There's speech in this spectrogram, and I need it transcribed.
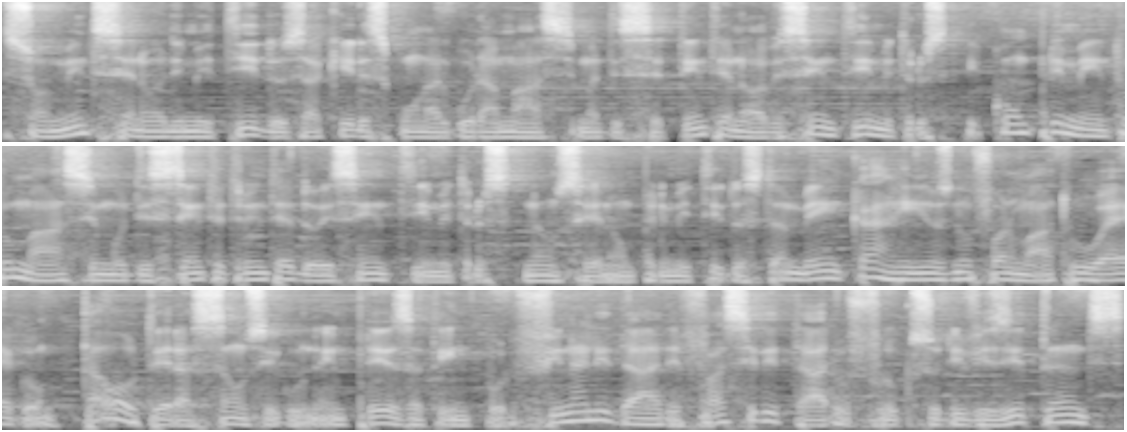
somente serão admitidos aqueles com largura máxima de 79 centímetros e comprimento máximo de 132 centímetros. Não serão permitidos também carrinhos no formato wagon. Tal alteração, segundo a empresa, tem por finalidade facilitar o fluxo de visitantes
